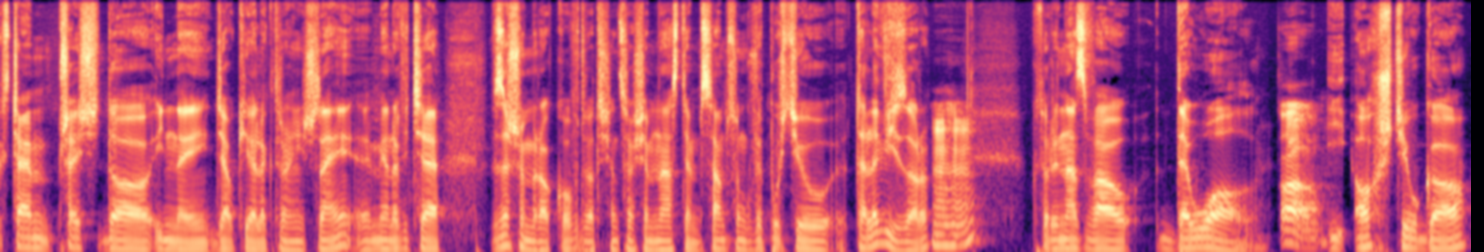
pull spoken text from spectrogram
chciałem przejść do innej działki elektronicznej. Mianowicie w zeszłym roku, w 2018, Samsung wypuścił telewizor, Mhm. który nazwał The Wall O. i ochrzcił go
